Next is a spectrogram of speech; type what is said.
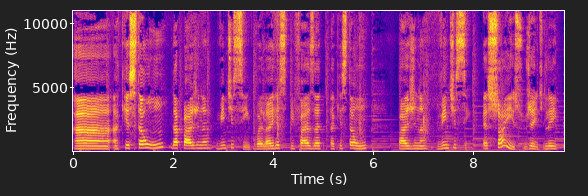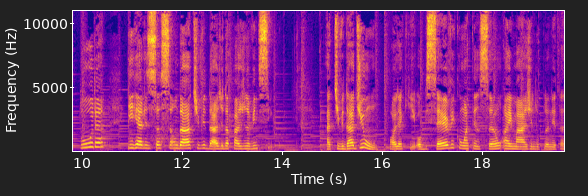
a, a questão 1 da página 25. Vai lá e, e faz a, a questão 1, página 25. É só isso, gente. Leitura e realização da atividade da página 25. Atividade 1. Olha aqui. Observe com atenção a imagem do planeta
